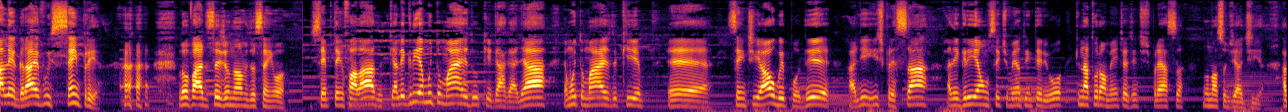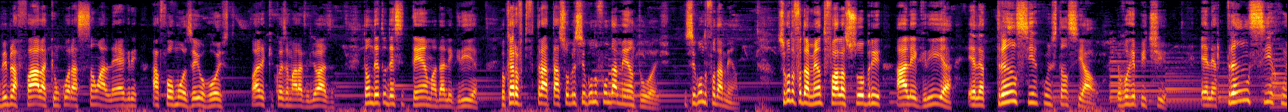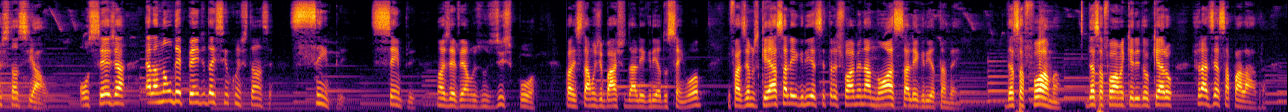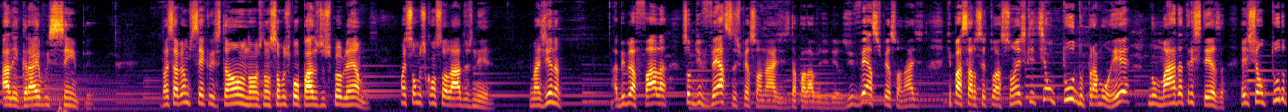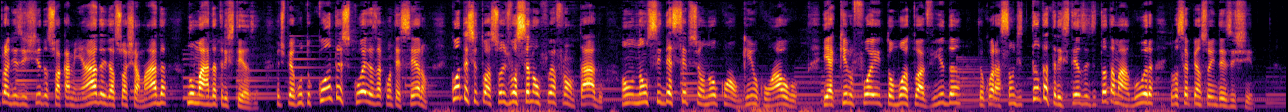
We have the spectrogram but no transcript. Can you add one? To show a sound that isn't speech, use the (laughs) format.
alegrai-vos sempre. (laughs) Louvado seja o nome do Senhor. Sempre tenho falado que alegria é muito mais do que gargalhar, é muito mais do que é, sentir algo e poder ali expressar. Alegria é um sentimento interior que naturalmente a gente expressa no nosso dia a dia. A Bíblia fala que um coração alegre aformoseia o rosto. Olha que coisa maravilhosa. Então, dentro desse tema da alegria, eu quero tratar sobre o segundo fundamento hoje. O segundo fundamento. O segundo fundamento fala sobre a alegria, ela é transcircunstancial. Eu vou repetir, ela é transcircunstancial. Ou seja, ela não depende das circunstâncias. Sempre, sempre nós devemos nos dispor para estarmos debaixo da alegria do Senhor e fazermos que essa alegria se transforme na nossa alegria também. Dessa forma, dessa forma, querido, eu quero trazer essa palavra. Alegrai-vos sempre. Nós sabemos ser cristão, nós não somos poupados dos problemas, mas somos consolados nele. Imagina a Bíblia fala sobre diversos personagens da palavra de Deus, diversos personagens que passaram situações que tinham tudo para morrer no mar da tristeza. Eles tinham tudo para desistir da sua caminhada e da sua chamada no mar da tristeza. Eu te pergunto quantas coisas aconteceram, quantas situações você não foi afrontado ou não se decepcionou com alguém ou com algo e aquilo foi tomou a tua vida, teu coração de tanta tristeza, de tanta amargura e você pensou em desistir.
